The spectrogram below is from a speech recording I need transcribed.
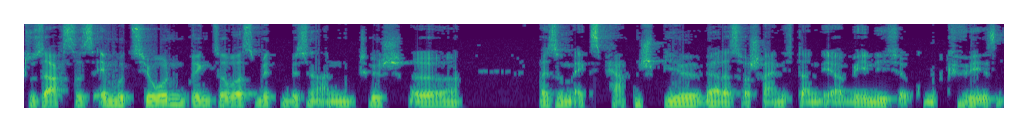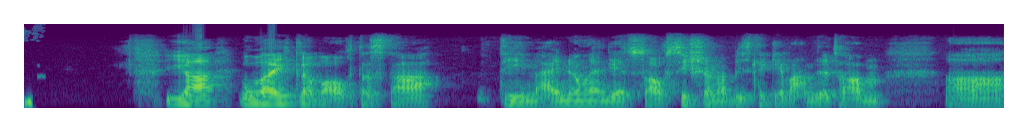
Du sagst es, Emotionen bringt sowas mit ein bisschen an den Tisch. Äh, bei so einem Expertenspiel wäre das wahrscheinlich dann eher weniger gut gewesen. Ja, wobei ich glaube auch, dass da die Meinungen jetzt auch sich schon ein bisschen gewandelt haben. Äh,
